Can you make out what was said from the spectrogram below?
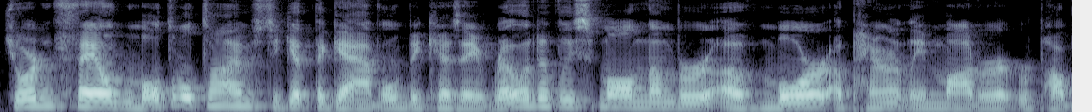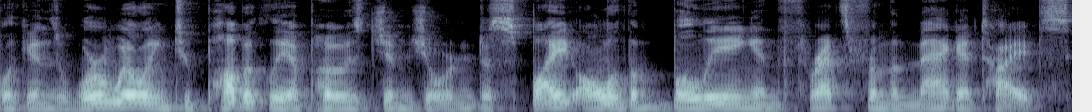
Jordan failed multiple times to get the gavel because a relatively small number of more apparently moderate Republicans were willing to publicly oppose Jim Jordan despite all of the bullying and threats from the MAGA types.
